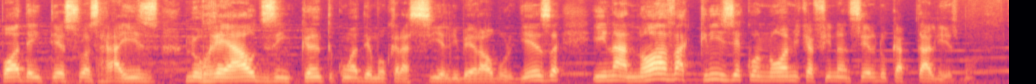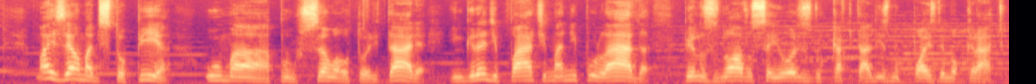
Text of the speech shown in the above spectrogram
podem ter suas raízes no real desencanto com a democracia liberal burguesa e na nova crise econômica financeira do capitalismo. Mas é uma distopia, uma pulsão autoritária, em grande parte manipulada pelos novos senhores do capitalismo pós-democrático,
